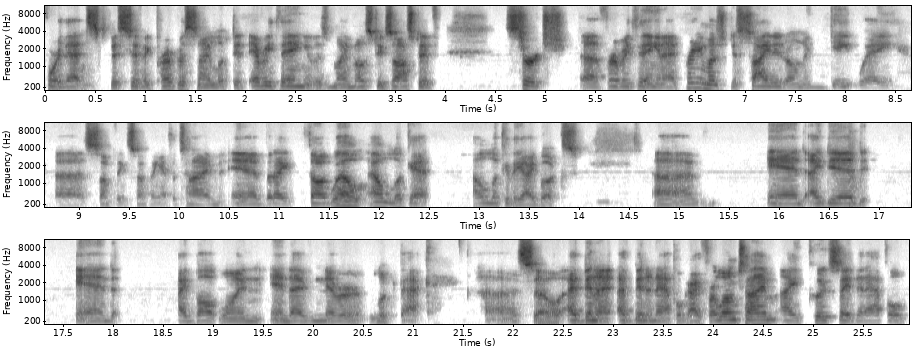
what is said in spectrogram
for that specific purpose. And I looked at everything. It was my most exhaustive search uh, for everything, and I pretty much decided on a gateway, uh, something something at the time. And but I thought, well, I'll look at I'll look at the iBooks, um, and I did, and I bought one, and I've never looked back. Uh, so I've been a I've been an Apple guy for a long time. I could say that Apple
